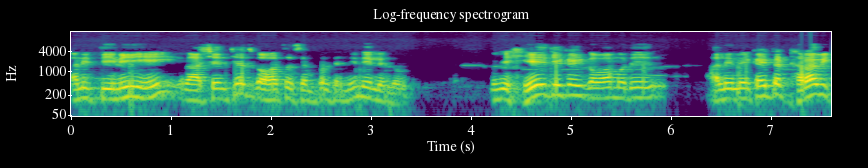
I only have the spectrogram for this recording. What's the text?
आणि तिन्ही राशनच्याच गव्हाचं सॅम्पल त्यांनी नेलेलं होतं. म्हणजे हे जे काही गव्हामध्ये आलेलं आहे काही तर ठराविक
